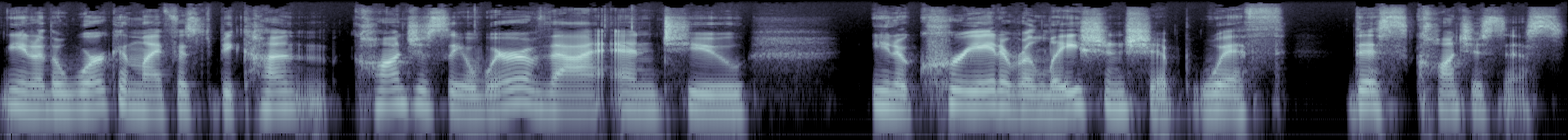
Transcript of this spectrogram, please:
you know, the work in life is to become consciously aware of that and to, you know, create a relationship with this consciousness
